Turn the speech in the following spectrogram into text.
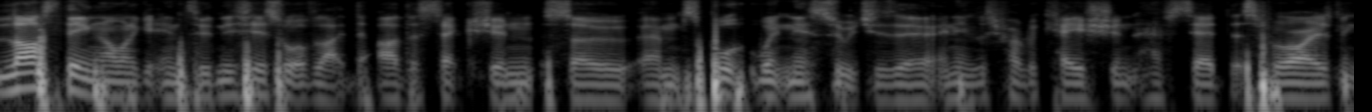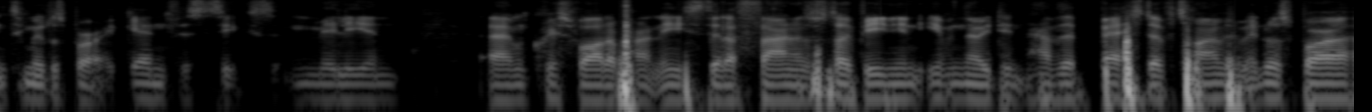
Last thing I want to get into, and this is sort of like the other section. So, um, Sport Witness, which is a, an English publication, have said that Suarez is linked to Middlesbrough again for six million. Um, Chris Wilder apparently is still a fan of Slovenian, even though he didn't have the best of times at Middlesbrough.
